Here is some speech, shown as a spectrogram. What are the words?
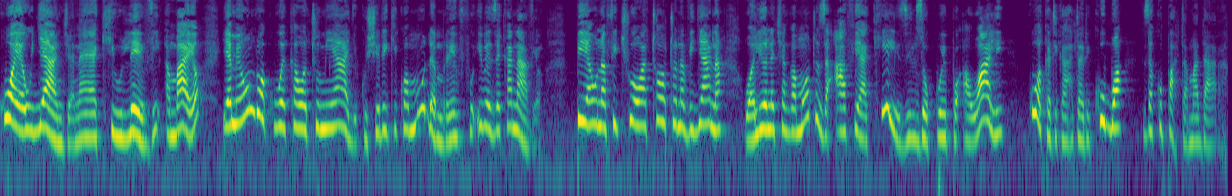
kuwa ya ujanja na ya kiulevi ambayo yameundwa kuweka watumiaji kushiriki kwa muda mrefu iwezekanavyo. Pia unafichua watoto na vijana walio na changamoto za afya ya akili zilizokuwepo awali kuwa katika hatari kubwa za kupata madhara.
